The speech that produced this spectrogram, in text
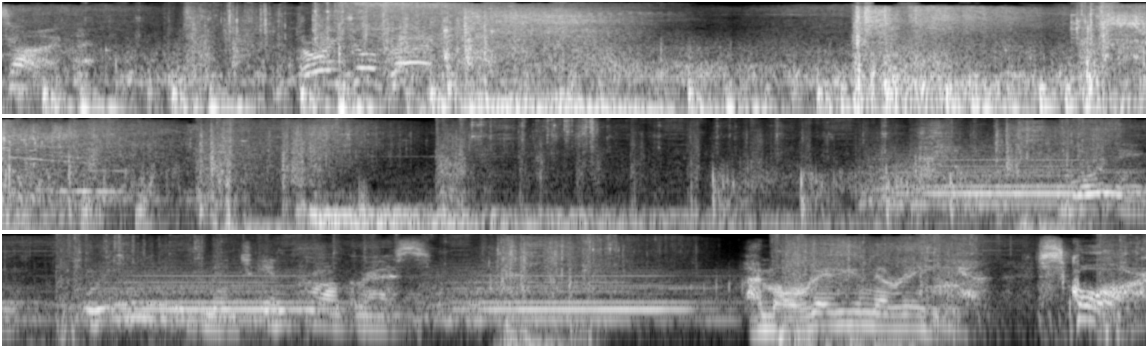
Time. Throwing jump pad. Warning. Ring movement in progress. I'm already in the ring. Score.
